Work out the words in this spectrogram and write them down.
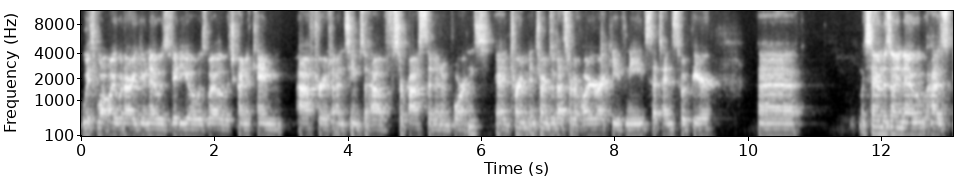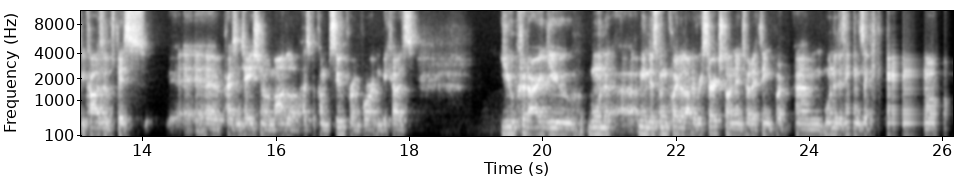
with what I would argue now is video as well, which kind of came after it and seems to have surpassed it in importance in, term, in terms of that sort of hierarchy of needs that tends to appear. Uh, sound design now has, because of this uh, presentational model, has become super important because you could argue one. I mean, there's been quite a lot of research done into it, I think, but um, one of the things that came up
